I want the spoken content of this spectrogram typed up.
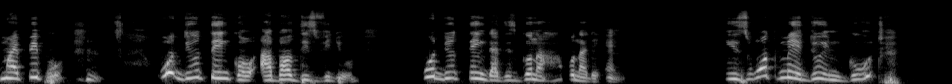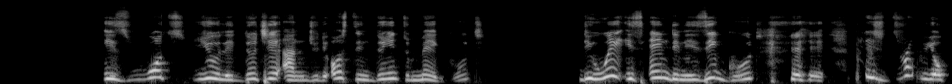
my people what do you think of, about this video what do you think that is gonna happen at the end is what may doing good is what you, Leduce and Judy Austin doing to make good? The way it's ending, is it good? Please drop your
